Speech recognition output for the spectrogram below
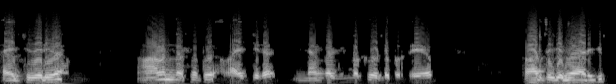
അയച്ചു തരിക. നാളും നഷ്ടത്ത് അയച്ചില്ല ഞങ്ങൾ നിങ്ങൾക്ക് വേണ്ടി പ്രത്യേകം പ്രാർത്ഥിക്കുന്നതായിരിക്കും.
